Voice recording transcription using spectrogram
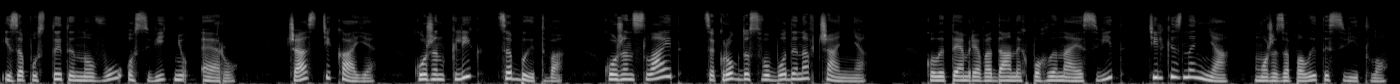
і запустити нову освітню еру. Час тікає. Кожен клік це битва, кожен слайд це крок до свободи навчання. Коли темрява даних поглинає світ, тільки знання може запалити світло.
